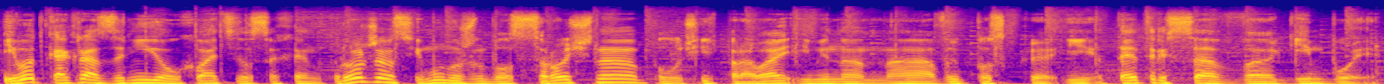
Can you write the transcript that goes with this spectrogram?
И вот как раз за нее ухватился Хэнк Роджерс. Ему нужно было срочно получить права именно на выпуск и Тетриса в геймбое.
